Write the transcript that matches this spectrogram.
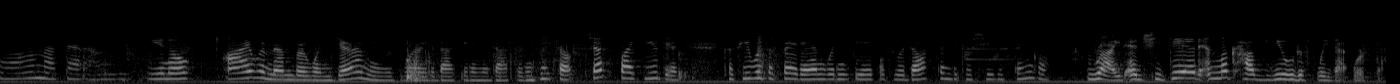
Well, I'm not that hungry. You know, I remember when Jeremy was worried about getting adopted, and he felt just like you did, because he was afraid Anne wouldn't be able to adopt him because she was single. Right, and she did, and look how beautifully that worked out.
